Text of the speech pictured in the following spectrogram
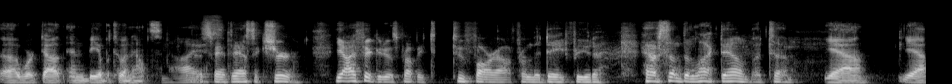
uh, worked out and be able to announce. That's Nice. fantastic. Sure. Yeah, I figured it was probably t- too far out from the date for you to have something locked down, but um, Yeah, yeah,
